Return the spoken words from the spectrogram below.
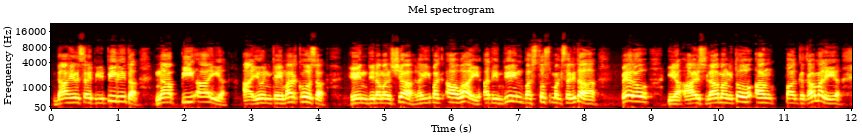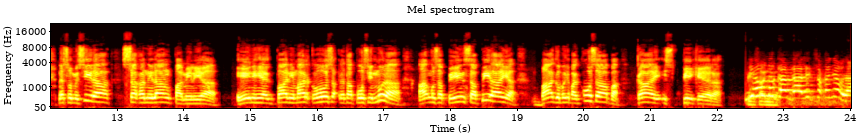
dahil sa ipinipilit na PI. Ayon kay Marcos, hindi naman siya nagipag-away at hindi rin bastos magsalita pero inaayos lamang nito ang pagkakamali na sumisira sa kanilang pamilya. Inihiyag pa ni Marcos na tapusin muna ang usapin sa PI bago magipag-usap kay Speaker. Hindi ako niyo. nagagalit sa kanya. Wala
